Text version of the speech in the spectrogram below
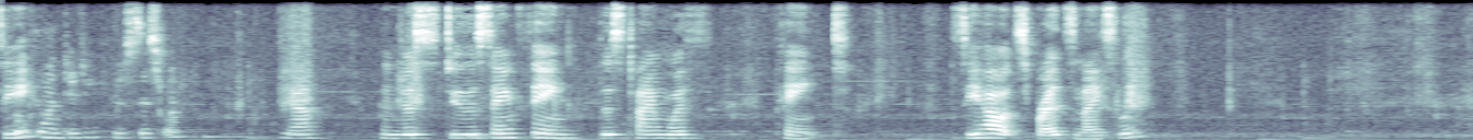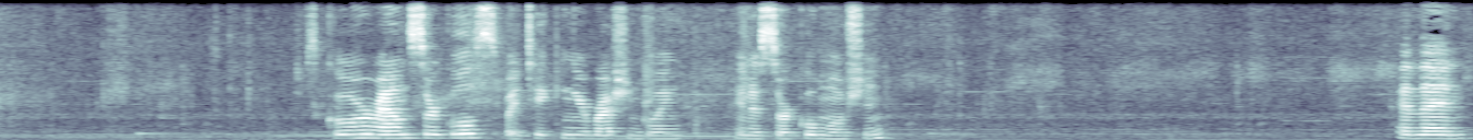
See? What one did you use? This one? Yeah. And just do the same thing, this time with paint. See how it spreads nicely? Just go around circles by taking your brush and going in a circle motion. And then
